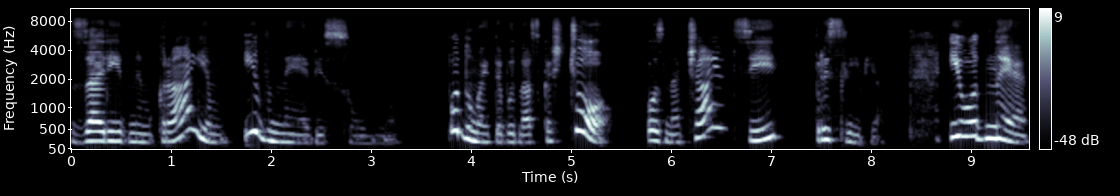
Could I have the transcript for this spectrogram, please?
За рідним краєм і в небі сумно. Подумайте, будь ласка, що означають ці прислів'я? І одне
